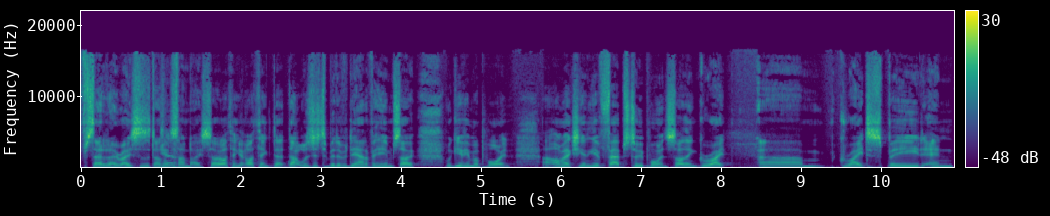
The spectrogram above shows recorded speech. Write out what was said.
Saturday race as it does Yeah. on Sunday. So I think Yep. I think that that was just a bit of a downer for him. So we'll give him a point. Uh, I'm actually going to give Fabs two points. So I think great. Um, great speed and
